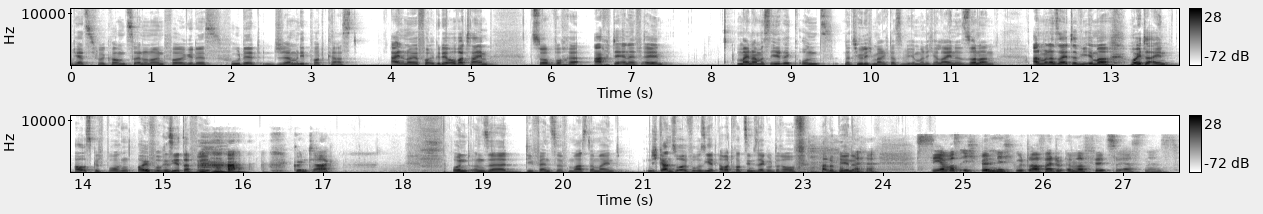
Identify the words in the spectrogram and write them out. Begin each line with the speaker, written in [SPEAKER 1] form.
[SPEAKER 1] und herzlich willkommen zu einer neuen Folge des Who Did Germany Podcast. Eine neue Folge der Overtime zur Woche 8 der NFL. Mein Name ist Erik und natürlich mache ich das wie immer nicht alleine, sondern an meiner Seite wie immer heute ein ausgesprochen euphorisierter Phil.
[SPEAKER 2] Guten Tag.
[SPEAKER 1] Und unser Defensive Mastermind, nicht ganz so euphorisiert, aber trotzdem sehr gut drauf. Hallo Bene.
[SPEAKER 3] Servus, ich bin nicht gut drauf, weil du immer Phil zuerst nennst.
